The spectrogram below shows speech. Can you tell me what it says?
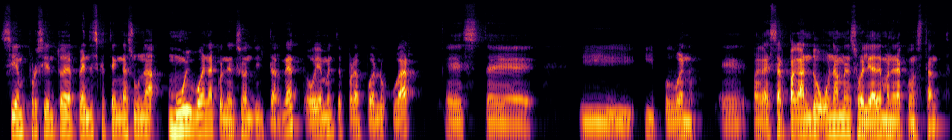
100% dependes que tengas una muy buena conexión de internet, obviamente para poderlo jugar. Este, y, y pues bueno, eh, para estar pagando una mensualidad de manera constante.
